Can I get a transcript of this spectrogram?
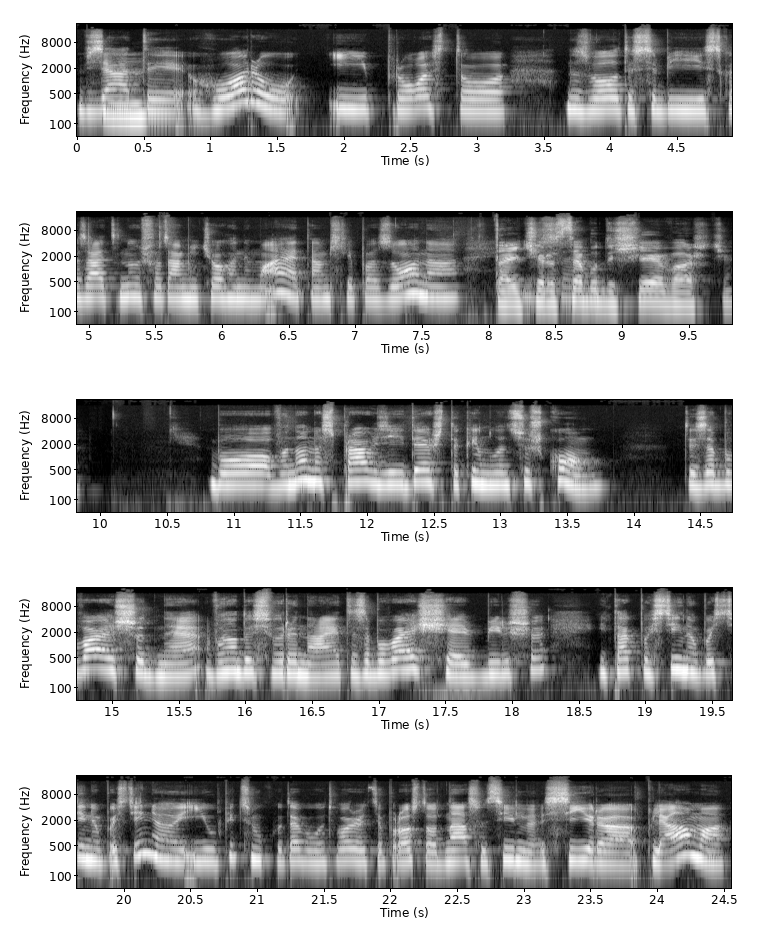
взяти mm-hmm. гору і просто дозволити собі сказати, ну що там нічого немає, там сліпа зона. Та й через все. це буде ще важче. Бо воно насправді йдеш таким ланцюжком. Ти забуваєш одне, воно десь виринає, ти забуваєш ще більше, і так постійно, постійно, постійно, і у підсумку у тебе утворюється просто одна суцільна сіра пляма,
